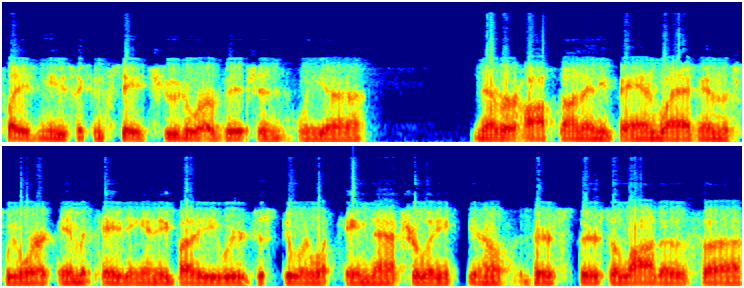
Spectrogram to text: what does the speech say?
played music and stayed true to our vision. We uh, never hopped on any bandwagons. We weren't imitating anybody. We were just doing what came naturally. You know, there's there's a lot of uh,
